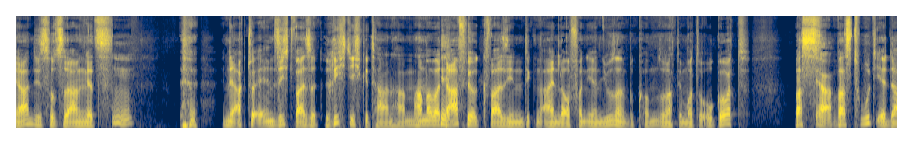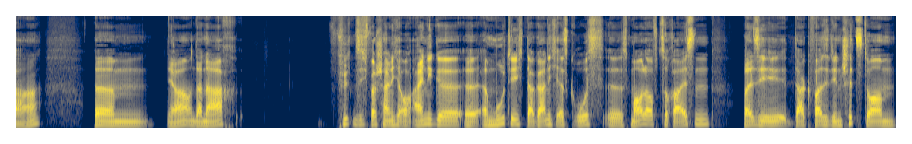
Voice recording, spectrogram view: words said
ja, die es sozusagen jetzt mhm. in der aktuellen Sichtweise richtig getan haben, haben aber ja. dafür quasi einen dicken Einlauf von ihren Usern bekommen, so nach dem Motto, oh Gott, was, ja. was tut ihr da? Ähm, ja, und danach fühlten sich wahrscheinlich auch einige äh, ermutigt, da gar nicht erst groß äh, das Maul aufzureißen, weil sie da quasi den Shitstorm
